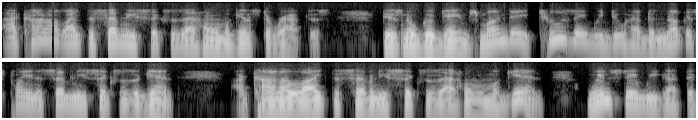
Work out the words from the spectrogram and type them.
I kind of like the 76ers at home against the Raptors. There's no good games Monday. Tuesday, we do have the Nuggets playing the 76ers again. I kind of like the 76ers at home again. Wednesday, we got the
